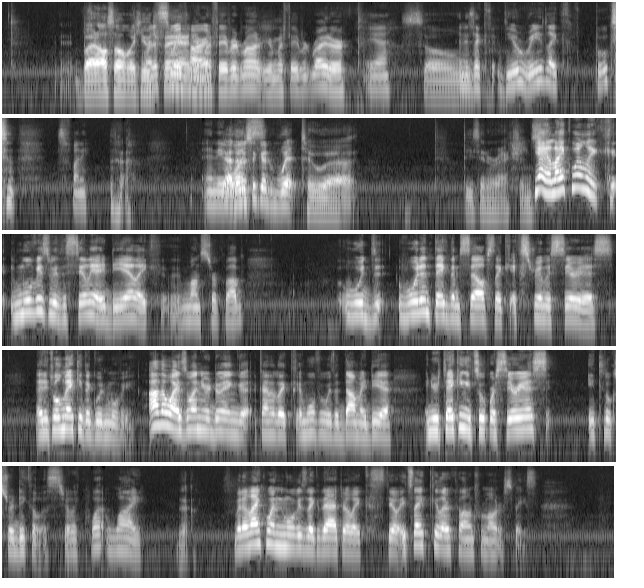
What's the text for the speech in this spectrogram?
But also, I'm a huge a fan. You're my favorite run. You're my favorite writer. Yeah. So. And he's like, Do you read like books? it's funny. And yeah, there wants... was a good wit to uh, these interactions. Yeah, I like when like movies with a silly idea, like Monster Club, would wouldn't take themselves like extremely serious, and it will make it a good movie. Otherwise, when you're doing kind of like a movie with a dumb idea, and you're taking it super serious, it looks ridiculous. You're like, what? Why? Yeah. But I like when movies like that are like still. It's like Killer Clown from Outer Space.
